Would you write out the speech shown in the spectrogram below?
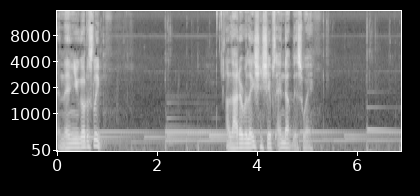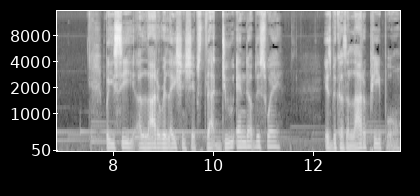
and then you go to sleep. A lot of relationships end up this way. But you see, a lot of relationships that do end up this way is because a lot of people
